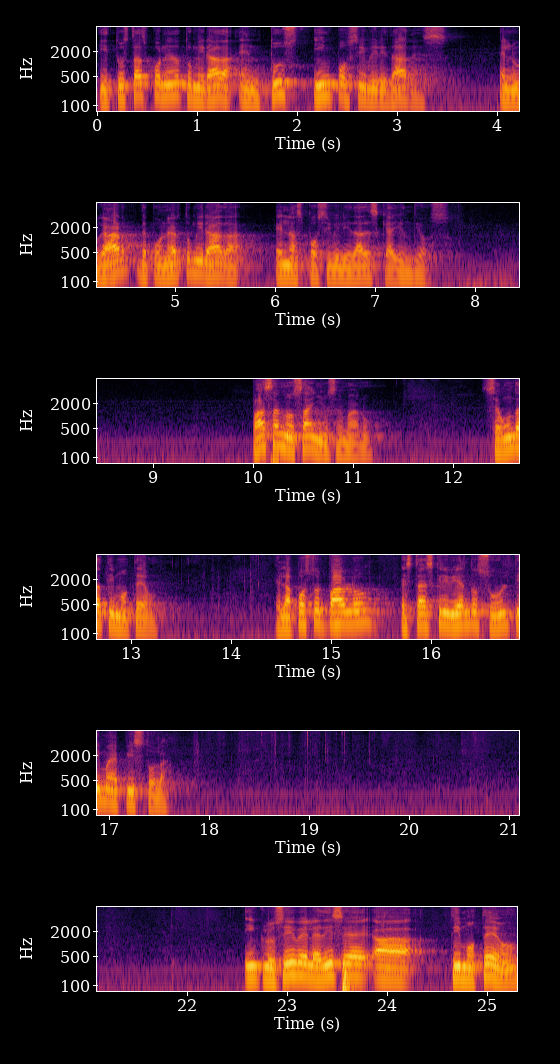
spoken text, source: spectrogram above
Y tú estás poniendo tu mirada en tus imposibilidades, en lugar de poner tu mirada en las posibilidades que hay en Dios. Pasan los años, hermano. Segunda Timoteo. El apóstol Pablo está escribiendo su última epístola. Inclusive le dice a Timoteo,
